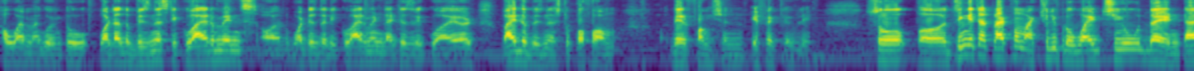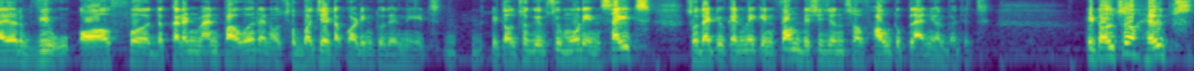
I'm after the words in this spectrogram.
how am I going to, what are the business requirements or what is the requirement that is required by the business to perform their function effectively. So uh, HR platform actually provides you the entire view of uh, the current manpower and also budget according to their needs. It also gives you more insights so that you can make informed decisions of how to plan your budgets. It also helps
